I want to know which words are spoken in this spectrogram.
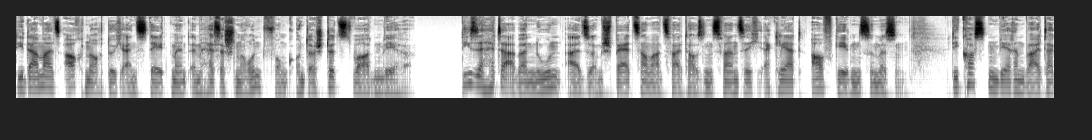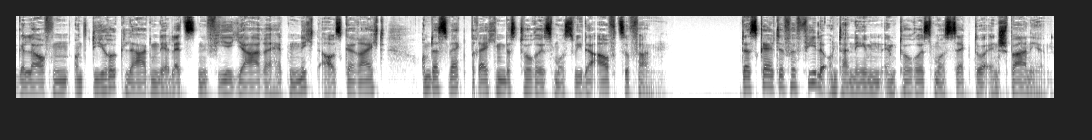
die damals auch noch durch ein Statement im Hessischen Rundfunk unterstützt worden wäre. Diese hätte aber nun, also im Spätsommer 2020, erklärt, aufgeben zu müssen. Die Kosten wären weitergelaufen und die Rücklagen der letzten vier Jahre hätten nicht ausgereicht, um das Wegbrechen des Tourismus wieder aufzufangen. Das gelte für viele Unternehmen im Tourismussektor in Spanien.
